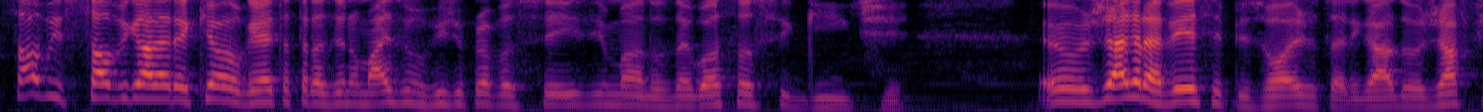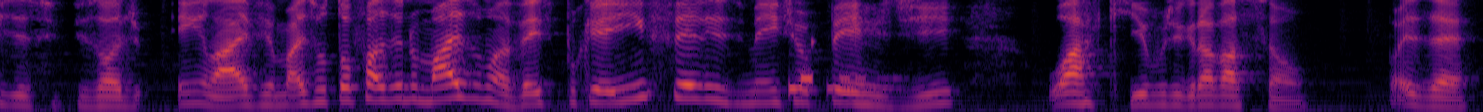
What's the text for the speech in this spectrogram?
Salve, salve galera, aqui é o Guia, tá trazendo mais um vídeo pra vocês. E mano, os negócios é o seguinte. Eu já gravei esse episódio, tá ligado? Eu já fiz esse episódio em live, mas eu tô fazendo mais uma vez porque infelizmente eu perdi o arquivo de gravação. Pois é.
